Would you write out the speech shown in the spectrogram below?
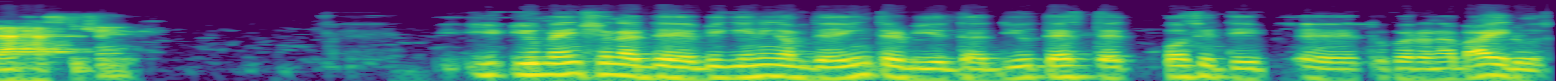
That has to change. You, mentioned at the beginning of the interview that you tested positive uh, to coronavirus.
